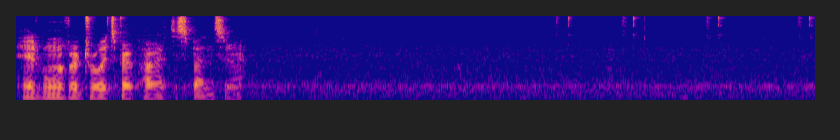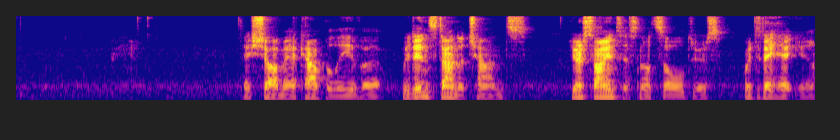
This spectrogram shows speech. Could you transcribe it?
Head one of our droid spare part dispenser. They shot me, I can't believe it. We didn't stand a chance. You're scientists, not soldiers. Where did they hit you?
